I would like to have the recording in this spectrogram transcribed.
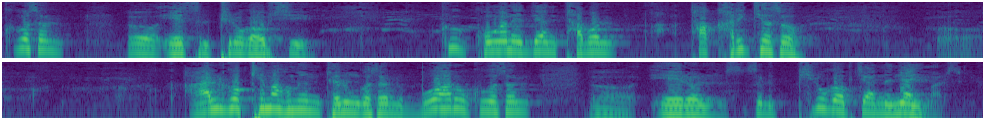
그것을 어, 애쓸 필요가 없이 그 공안에 대한 답을 다 가리켜서 어, 알고케만 하면 되는 것을 뭐하러 그것을 어, 애를 쓸 필요가 없지 않느냐 이 말씀입니다.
